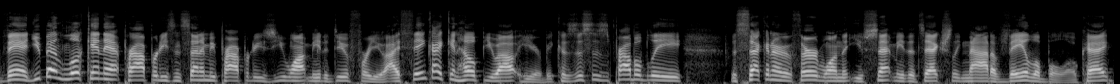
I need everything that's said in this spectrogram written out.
Van, you've been looking at properties and sending me properties you want me to do for you. I think I can help you out here because this is probably the second or the third one that you've sent me that's actually not available, okay?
